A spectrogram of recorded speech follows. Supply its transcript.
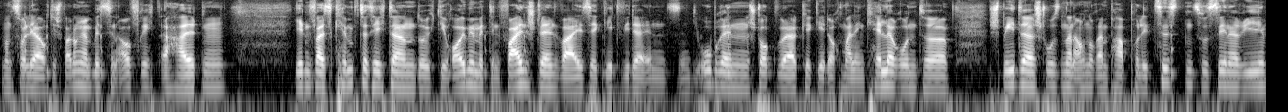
man soll ja auch die Spannung ein bisschen aufrechterhalten. Jedenfalls kämpft er sich dann durch die Räume mit den Fallen stellenweise, geht wieder ins, in die oberen Stockwerke, geht auch mal in den Keller runter. Später stoßen dann auch noch ein paar Polizisten zur Szenerie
